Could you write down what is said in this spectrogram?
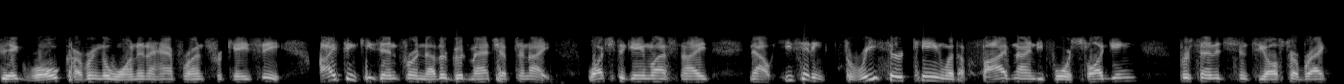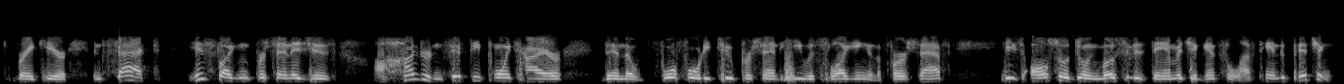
big role covering the one and a half runs for KC. I think he's in for another good matchup tonight. Watched the game last night. Now he's hitting 313 with a 594 slugging percentage since the All Star break, break here. In fact, his slugging percentage is 150 points higher than the 442% he was slugging in the first half. He's also doing most of his damage against left-handed pitching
